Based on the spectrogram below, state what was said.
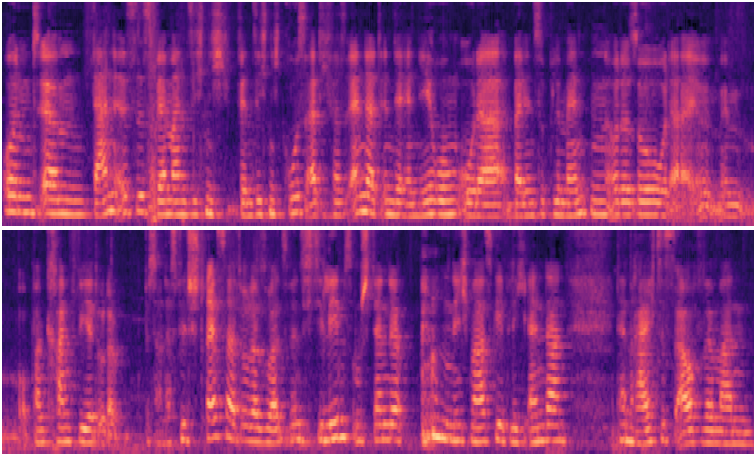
Und ähm, dann ist es, wenn man sich nicht, wenn sich nicht großartig was ändert in der Ernährung oder bei den Supplementen oder so oder im, im, ob man krank wird oder besonders viel Stress hat oder so, also wenn sich die Lebensumstände nicht maßgeblich ändern, dann reicht es auch, wenn man,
